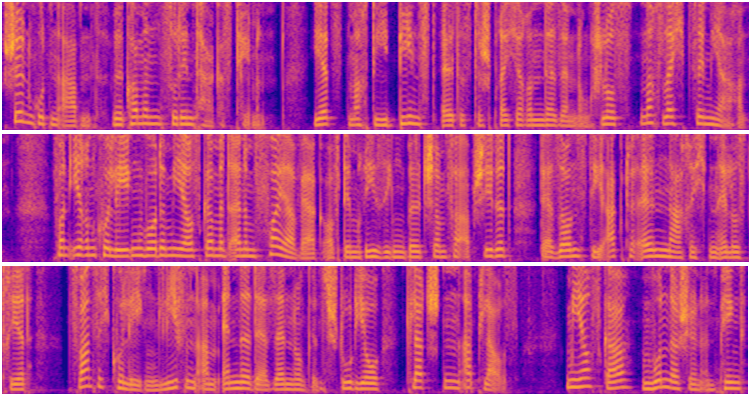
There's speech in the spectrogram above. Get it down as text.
schönen guten Abend, willkommen zu den Tagesthemen. Jetzt macht die dienstälteste Sprecherin der Sendung Schluss, nach 16 Jahren. Von ihren Kollegen wurde Mioska mit einem Feuerwerk auf dem riesigen Bildschirm verabschiedet, der sonst die aktuellen Nachrichten illustriert. 20 Kollegen liefen am Ende der Sendung ins Studio, klatschten Applaus. Mioska, wunderschön in Pink,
